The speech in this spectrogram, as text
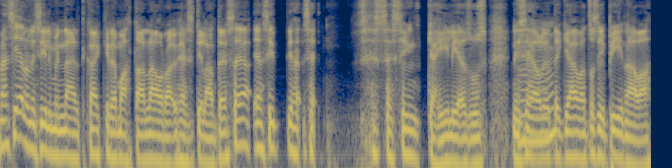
mä sieluni silmin näin, että kaikki remahtaa nauraa yhdessä tilanteessa. Ja, ja sitten ja se, se, se, synkkä hiljaisuus, niin se oli jotenkin aivan tosi piinaavaa.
